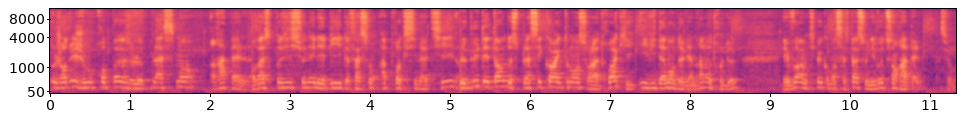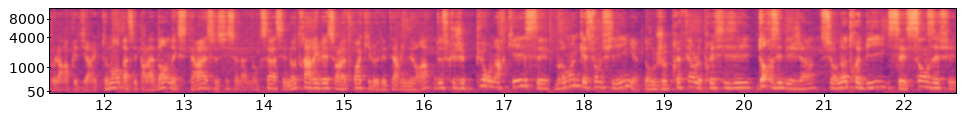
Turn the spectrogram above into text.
aujourd'hui je vous propose le placement rappel. On va se positionner les billes de façon approximative. Le but étant de se placer correctement sur la 3 qui évidemment deviendra notre 2 et voir un petit peu comment ça se passe au niveau de son rappel. Si on peut la rappeler directement, passer par la bande, etc. et ceci, cela. Donc ça, c'est notre arrivée sur la 3 qui le déterminera. De ce que j'ai pu remarquer, c'est vraiment une question de feeling. Donc je préfère le préciser d'ores et déjà. Sur notre bille, c'est sans effet.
